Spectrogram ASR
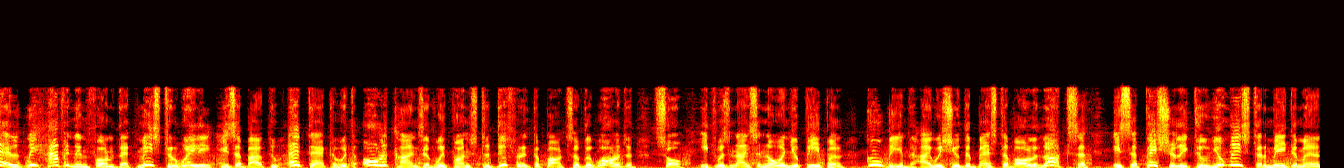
Well, we have been informed that Mr. Whaley is about to attack with all kinds of weapons to different parts of the world. So, it was nice knowing you people. Gooby, I wish you the best of all lucks, uh, especially to you, Mr. Mega Man.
